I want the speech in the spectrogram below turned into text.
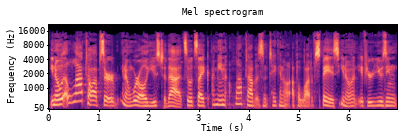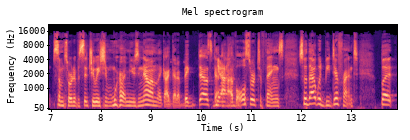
You know, laptops are, you know, we're all used to that. So it's like, I mean, a laptop isn't taking up a lot of space. You know, if you're using some sort of a situation where I'm using now, I'm like, I got a big desk, yeah. I have all sorts of things. So that would be different. But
